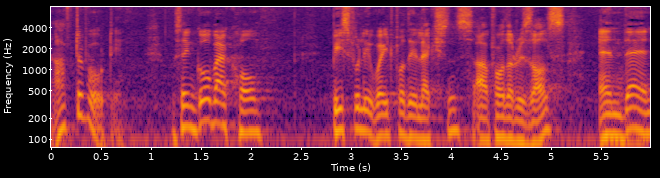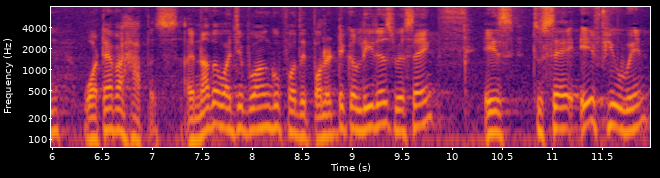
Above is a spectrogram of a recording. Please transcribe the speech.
after voting, saying go back home, peacefully wait for the elections, uh, for the results, and then whatever happens. Another wajibu wangu for the political leaders, we're saying, is to say if you win,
